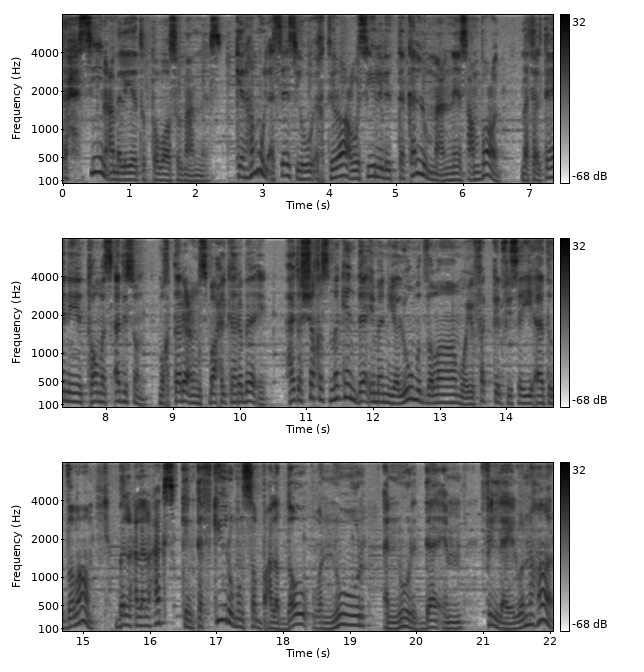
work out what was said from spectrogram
تحسين عمليات التواصل مع الناس. كان همه الأساسي هو اختراع وسيلة للتكلم مع الناس عن بعد. مثل تاني توماس أديسون مخترع المصباح الكهربائي. هذا الشخص ما كان دائما يلوم الظلام ويفكر في سيئات الظلام بل على العكس كان تفكيره منصب على الضوء والنور النور الدائم في الليل والنهار.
